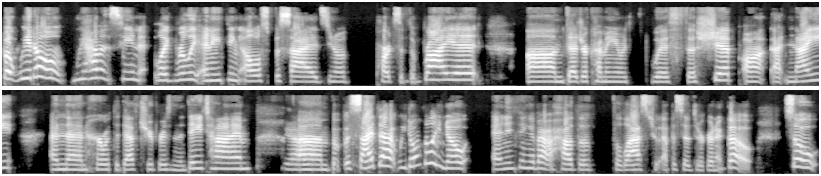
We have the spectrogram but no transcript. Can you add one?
but we don't we haven't seen like really anything else besides you know parts of the riot um Dedra coming in with, with the ship on at night and then her with the death troopers in the daytime. Yeah. um but beside that we don't really know anything about how the the last two episodes are going to go so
